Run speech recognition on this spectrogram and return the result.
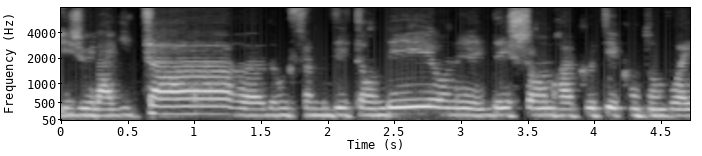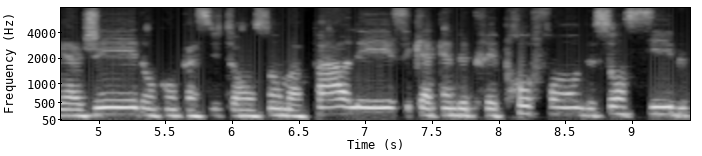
il jouait la guitare, euh, donc ça me détendait. On est des chambres à côté quand on voyageait, donc on passe du temps ensemble à parler. C'est quelqu'un de très profond, de sensible,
